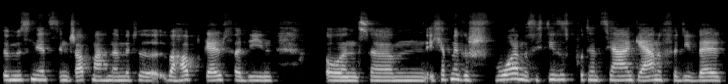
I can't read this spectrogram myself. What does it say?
wir müssen jetzt den Job machen, damit wir überhaupt Geld verdienen. Und ähm, ich habe mir geschworen, dass ich dieses Potenzial gerne für die Welt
